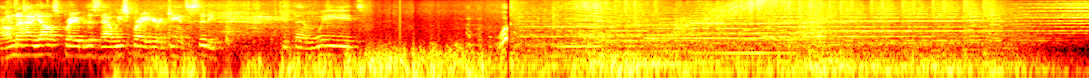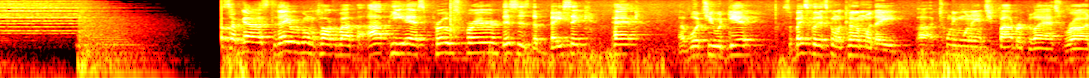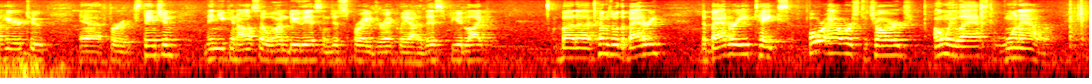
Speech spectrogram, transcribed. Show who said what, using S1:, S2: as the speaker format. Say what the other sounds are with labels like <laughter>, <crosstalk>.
S1: I don't know how y'all spray, but this is how we spray here in Kansas City. Get them weeds.
S2: What's up guys? Today we're going to talk about the IPS Pro Sprayer. This is the basic pack of what you would get. So basically it's going to come with a uh, 21 inch fiberglass rod here to uh, for extension. Then you can also undo this and just spray directly out of this if you'd like. But uh, comes with a battery. The battery takes four hours to charge, only lasts one hour.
